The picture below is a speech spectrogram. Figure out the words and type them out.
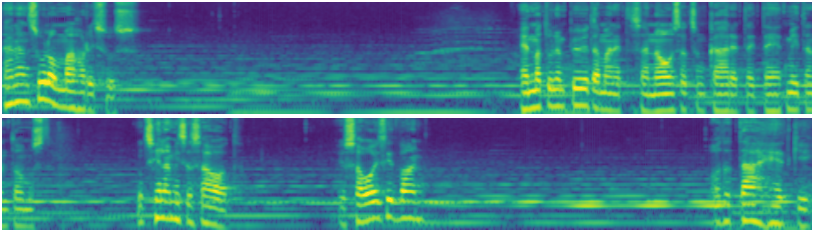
tänään sulla on mahdollisuus En mä tulen pyytämään, että sä nousat sun kaadet tai teet mitään tuommoista. Mutta siellä missä sä oot, jos sä voisit vaan ota tää hetki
